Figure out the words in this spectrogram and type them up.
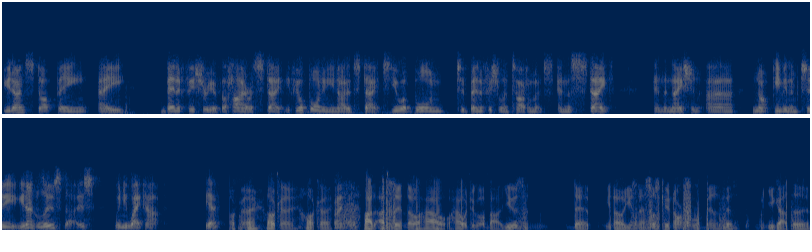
You don't stop being a beneficiary of the higher estate. If you're born in the United States, you are born to beneficial entitlements, and the state and the nation are not giving them to you. You don't lose those when you wake up. Yeah. Okay. Okay. Okay. Right. I, I just didn't know how how would you go about using that you know using that Social Security number for benefits when you got the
